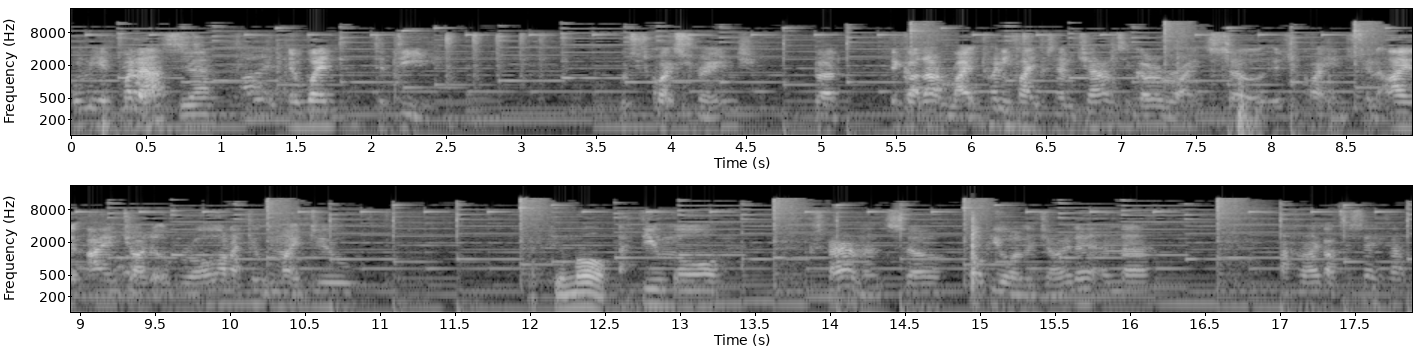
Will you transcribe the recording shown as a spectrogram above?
When we when asked, Yeah. it went to D, which is quite strange. But they got that right, 25% chance they got it right, so it's quite interesting. I, I enjoyed it overall, and I think we might do A few more. a few more experiments. So hope you all enjoyed it, and uh, that's what I got to say. Thanks.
